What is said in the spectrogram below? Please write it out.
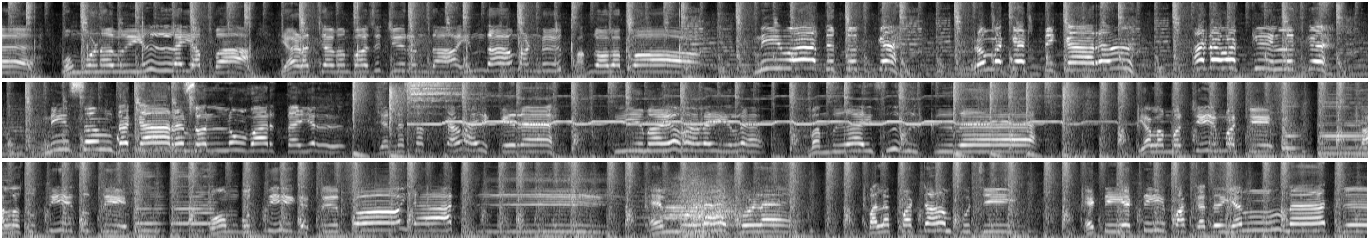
உன் உணவு இல்லையப்பா இழைச்சவன் பசிச்சிருந்தா இந்த மண்ணு தங்க வைப்பா நீ வாதத்துக்க ரொம்ப கெட்டிக்காரன் அட வக்கீலுக்கு நீ சொந்தக்காரன். சொல்லும் வார்த்தையில் என்ன சொக்க வைக்கிற இமயமலையில வந்து ஐஸ் இருக்கிற. இளம் மச்சி மச்சி தலை சுத்தி சுத்தி உன் புத்தி கெட்டு போயாச்சு. எம்முளைக்குள்ள பல பட்டாம் பூச்சி எட்டி எட்டி பக்கத்து என்னாச்சு?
